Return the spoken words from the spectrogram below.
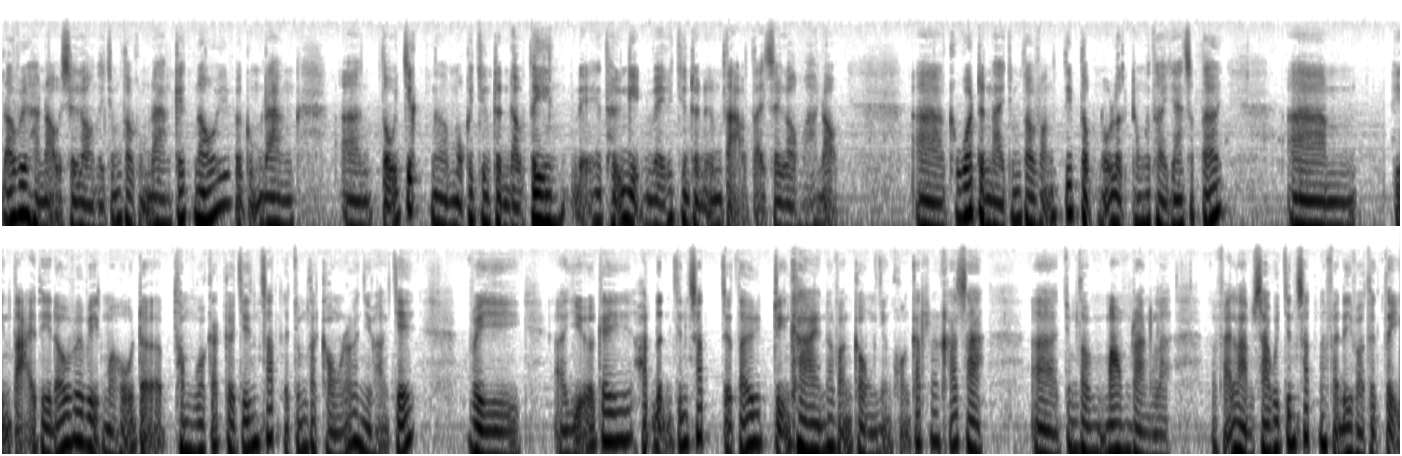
đối với Hà Nội Sài Gòn thì chúng tôi cũng đang kết nối và cũng đang à, tổ chức một cái chương trình đầu tiên để thử nghiệm về cái chương trình ươm tạo tại Sài Gòn và Hà Nội à, cái quá trình này chúng tôi vẫn tiếp tục nỗ lực trong cái thời gian sắp tới à, hiện tại thì đối với việc mà hỗ trợ thông qua các cơ chế chính sách là chúng ta còn rất là nhiều hạn chế. Vì à, giữa cái hoạch định chính sách cho tới triển khai nó vẫn còn những khoảng cách rất khá xa. À, chúng ta mong rằng là phải làm sao cái chính sách nó phải đi vào thực tiễn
